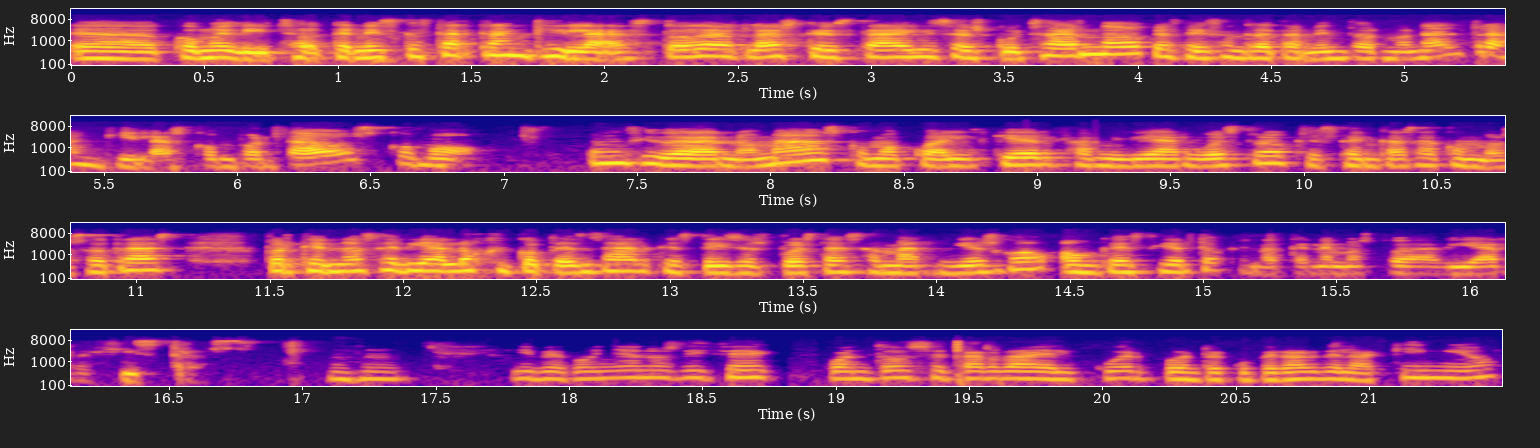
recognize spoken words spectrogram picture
eh, como he dicho, tenéis que estar tranquilas, todas las que estáis escuchando, que estáis en tratamiento hormonal, tranquilas, comportaos como un ciudadano más, como cualquier familiar vuestro que esté en casa con vosotras, porque no sería lógico pensar que estéis expuestas a más riesgo, aunque es cierto que no tenemos todavía registros. Y Begoña nos dice cuánto se tarda el cuerpo en recuperar de la quimio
